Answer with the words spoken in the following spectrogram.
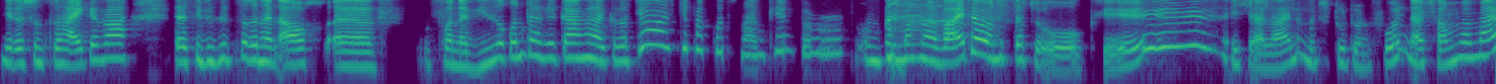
mir das schon zu heikel war. Da ist die Besitzerin dann auch äh, von der Wiese runtergegangen, hat gesagt, ja, ich gebe mal kurz meinem Kind und mach mal weiter. Und ich dachte, okay, ich alleine mit Stute und Fohlen, da schauen wir mal,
